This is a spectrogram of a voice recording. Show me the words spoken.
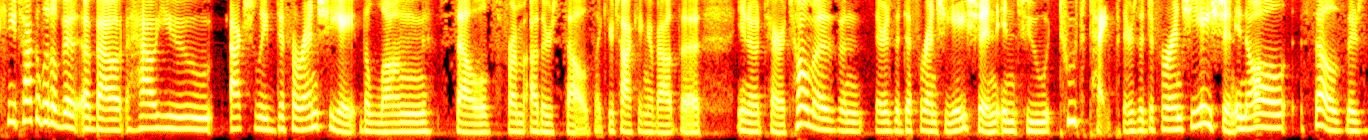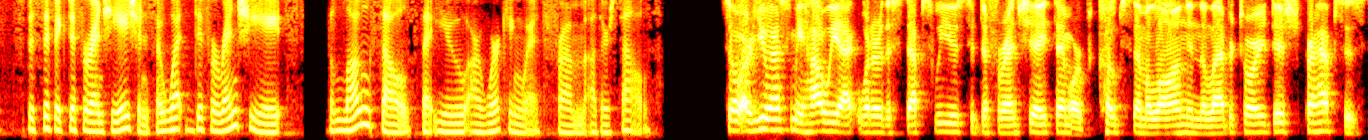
Can you talk a little bit about how you actually differentiate the lung cells from other cells? Like you're talking about the, you know, teratomas and there's a differentiation into tooth type. There's a differentiation in all cells. There's specific differentiation. So what differentiates the lung cells that you are working with from other cells? So, are you asking me how we act? What are the steps we use to differentiate them or coax them along in the laboratory dish? Perhaps is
